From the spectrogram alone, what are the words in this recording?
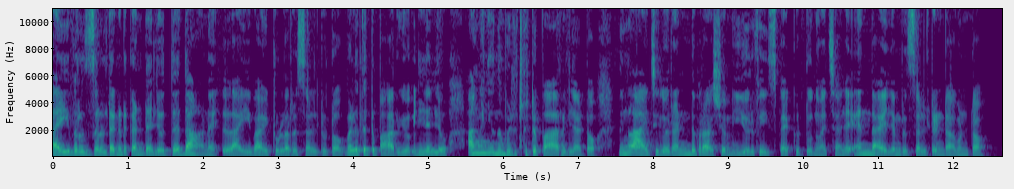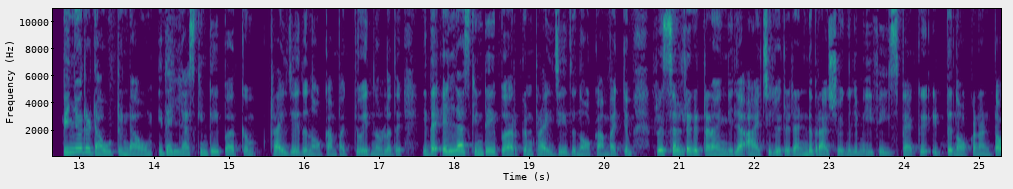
ലൈവ് റിസൾട്ട് അങ്ങോട്ട് കണ്ടല്ലോ ഇതാണ് ലൈവായിട്ടുള്ള റിസൾട്ട് കേട്ടോ വെളുത്തിട്ട് പാറിയോ? ഇല്ലല്ലോ. അങ്ങനെയൊന്നും വെളുത്തിട്ട് പാറില്ല കേട്ടോ നിങ്ങൾ ആഴ്ചയിൽ രണ്ട് പ്രാവശ്യം ഈ ഒരു ഫേസ് പാക്ക് കിട്ടുമെന്ന് വെച്ചാൽ എന്തായാലും റിസൾട്ട് ഉണ്ടാവും കേട്ടോ പിന്നെ ഒരു ഡൗട്ട് ഉണ്ടാവും. ഇതെല്ലാ സ്കിൻ ടൈപ്പുകാർക്കും ട്രൈ ചെയ്ത് നോക്കാൻ പറ്റുമോ എന്നുള്ളത്. ഇത് എല്ലാ സ്കിൻ ടൈപ്പുകാർക്കും ട്രൈ ചെയ്ത് നോക്കാൻ പറ്റും. റിസൾട്ട് കിട്ടണമെങ്കിൽ ആഴ്ചയിൽ ഒരു രണ്ട് പ്രാവശ്യമെങ്കിലും ഈ ഫേസ് പാക്ക് ഇട്ട് നോക്കണം കേട്ടോ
